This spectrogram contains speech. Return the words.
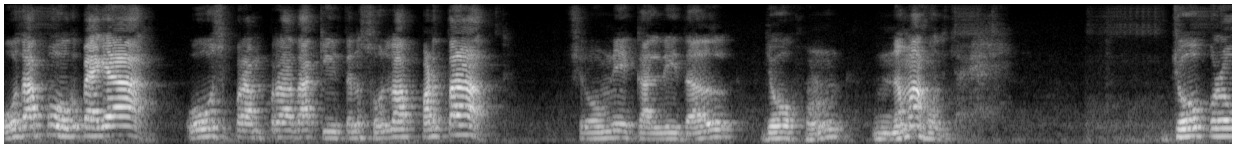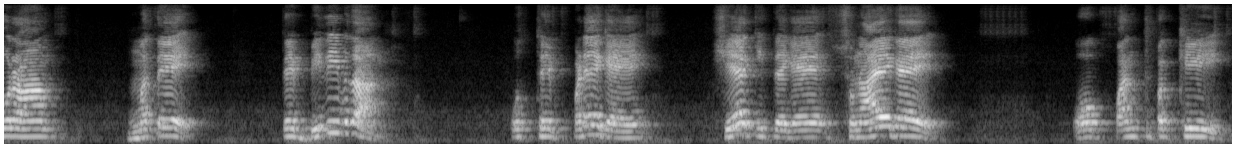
ਉਹਦਾ ਭੋਗ ਪੈ ਗਿਆ। ਉਸ ਪਰੰਪਰਾ ਦਾ ਕੀਰਤਨ ਸੋਲਾ ਪੜਤਾ ਸ਼੍ਰੋਮਣੀ ਅਕਾਲੀ ਦਲ ਜੋ ਹੁਣ ਨਵਾਂ ਹੋਣ ਜਾਇਆ ਹੈ। ਜੋ ਪ੍ਰੋਗਰਾਮ ਮਤੇ ਤੇ ਵਿਧੀ ਵਿਧਾਨ ਉੱਥੇ ਪੜ੍ਹੇ ਗਏ ਸ਼ੇਅਰ ਕੀਤੇ ਗਏ, ਸੁਣਾਏ ਗਏ, ਉਹ ਪੰਥ ਪੱਖੀ,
